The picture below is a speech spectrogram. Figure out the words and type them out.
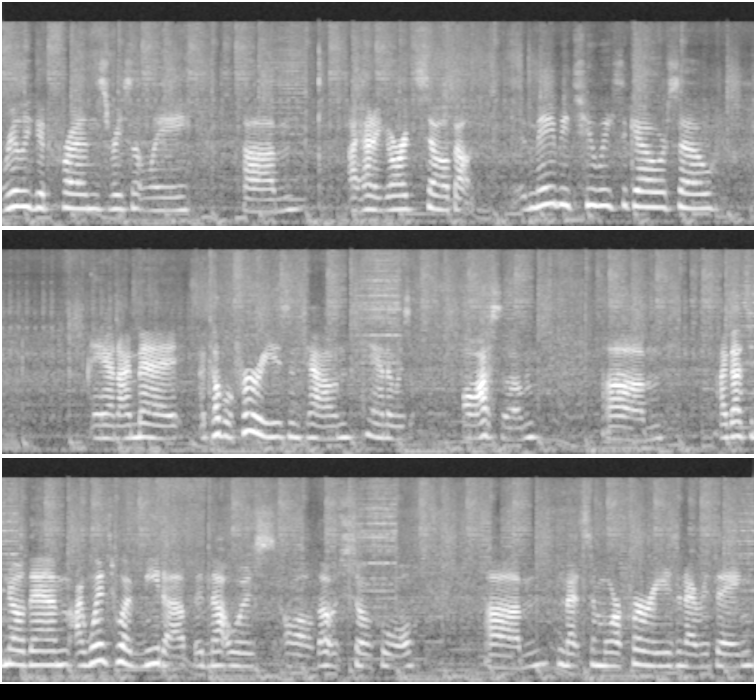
really good friends recently. Um, I had a yard sale about maybe two weeks ago or so. And I met a couple furries in town, and it was awesome. Um, I got to know them. I went to a meetup, and that was oh, that was so cool. Um, met some more furries and everything.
